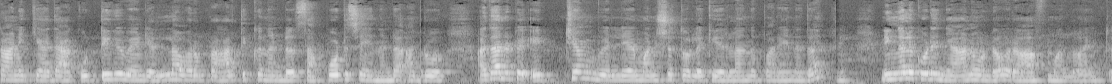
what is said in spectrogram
കാണിക്കാതെ ആ കുട്ടിക്ക് വേണ്ടി എല്ലാവരും പ്രാർത്ഥിക്കുന്നുണ്ട് സപ്പോർട്ട് ചെയ്യുന്നുണ്ട്. അത് അതാണ് ഏറ്റവും വലിയ മനുഷ്യത്വമുള്ള കേരളം എന്ന് പറയുന്നത്. നിങ്ങൾ കൂടെ ഞാനും ഉണ്ടോ ഒരു ഹാഫ് മല്ലോ ആയിട്ട്.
